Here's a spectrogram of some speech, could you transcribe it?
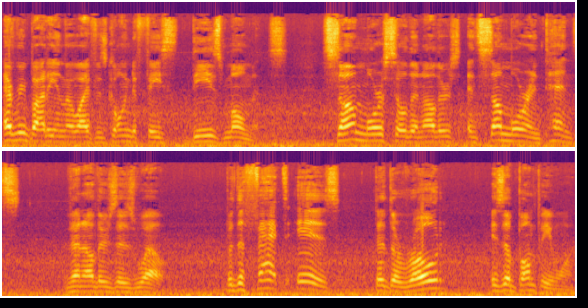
Everybody in their life is going to face these moments, some more so than others, and some more intense than others as well. But the fact is that the road is a bumpy one.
